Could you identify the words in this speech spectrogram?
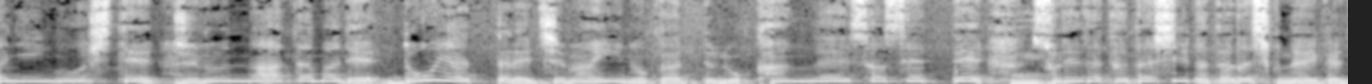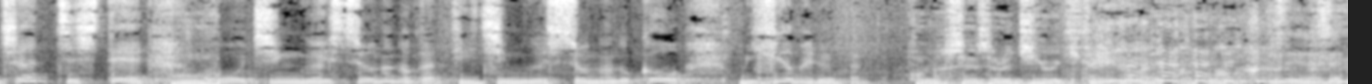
ーニングをして、自分の頭でどうやったら一番いいのかっていうのを考えさせて、それが正しいか正しくないかジャッジして、コーチングが必要なのか、ティーチングが必要なのかを見極めるんだ。今度先生の授業聞けないかな。すいません。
